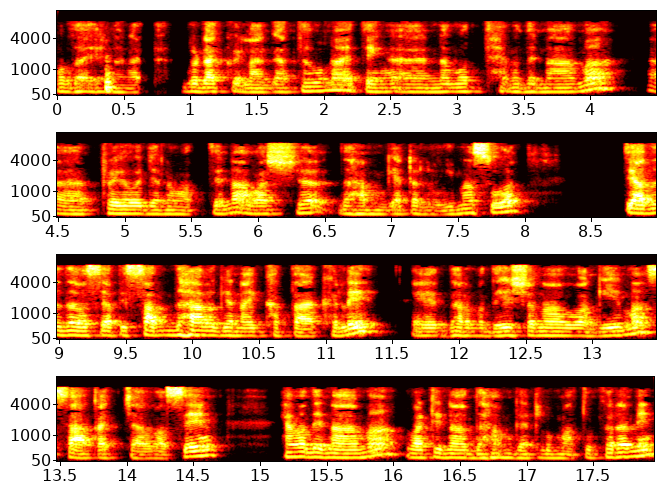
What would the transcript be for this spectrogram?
හොඳයි එහෙනම් ගොඩක් වෙලා ගත වුණා. ඉතින් නමුත් හැමදෙනාම ප්‍රයෝජනවත් වෙන අවශ්‍ය දහම් ගැටලු විමසුවා. ඉතින් අද දවසේ අපි සද්ධාව ගැනයි කතා කළේ. ඒ ධර්ම දේශනාව වගේම සාකච්ඡා වශයෙන් හැමදෙනාම වටිනා දහම් ගැටලු මතු කරමින්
